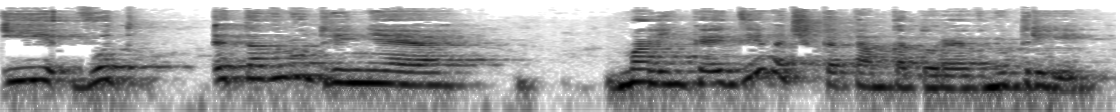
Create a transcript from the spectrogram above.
И вот эта внутренняя маленькая девочка там, которая внутри,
